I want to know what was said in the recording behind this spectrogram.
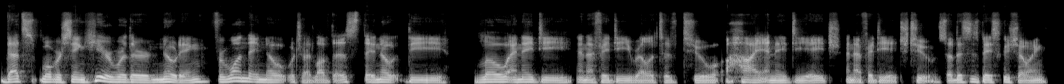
that's what we're seeing here, where they're noting, for one, they note, which I love this, they note the low NAD and FAD relative to a high NADH and FADH2. So this is basically showing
